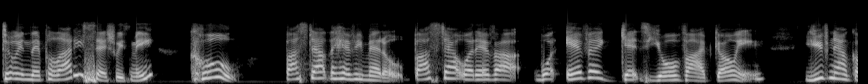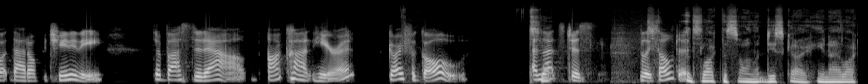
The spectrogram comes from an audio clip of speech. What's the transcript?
doing their Pilates sesh with me. Cool. Bust out the heavy metal, bust out whatever, whatever gets your vibe going. You've now got that opportunity to bust it out. I can't hear it. Go for gold and like, that's just really sold it. It's like the silent disco, you know, like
